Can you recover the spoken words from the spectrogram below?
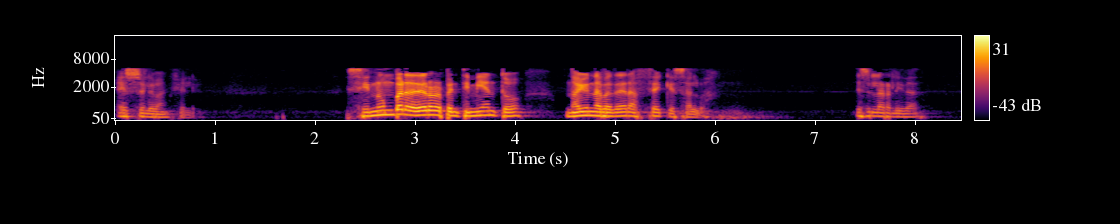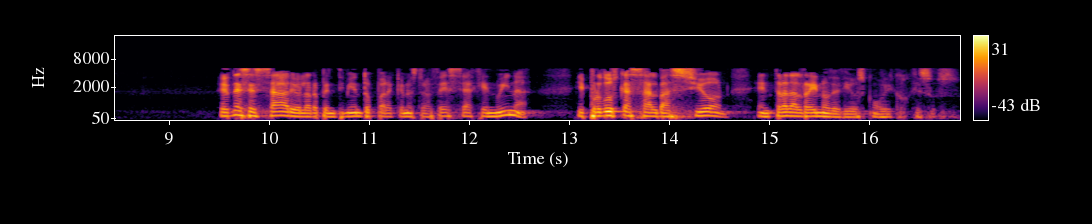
Eso es el Evangelio. Sin un verdadero arrepentimiento, no hay una verdadera fe que salva. Esa es la realidad. Es necesario el arrepentimiento para que nuestra fe sea genuina y produzca salvación, entrada al reino de Dios, como dijo Jesús.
